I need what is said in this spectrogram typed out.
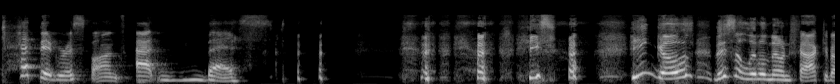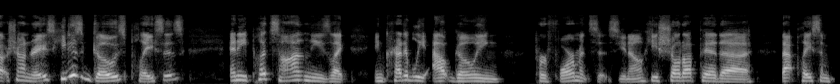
tepid response at best. he's he goes this is a little known fact about sean reyes he just goes places and he puts on these like incredibly outgoing performances you know he showed up at uh that place in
